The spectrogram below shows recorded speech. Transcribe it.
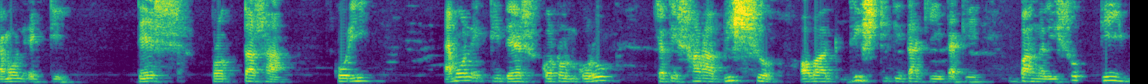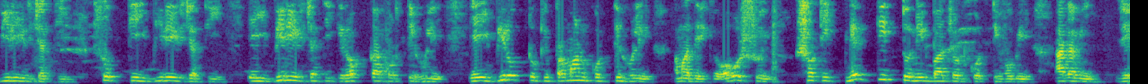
এমন একটি দেশ প্রত্যাশা করি। এমন একটি দেশ গঠন করুক যাতে সারা বিশ্ব অবাক দৃষ্টিতে তাকিয়ে থাকে। বাঙালি সত্যিই বীরের জাতি, সত্যিই বীরের জাতি। এই বীরের জাতিকে রক্ষা করতে হলে, এই বীরত্বকে প্রমাণ করতে হলে আমাদেরকে অবশ্যই সঠিক নেতৃত্ব নির্বাচন করতে হবে। আগামী যে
